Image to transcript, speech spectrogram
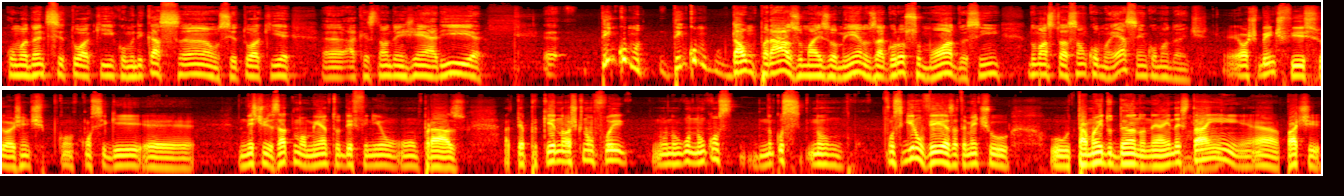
O comandante citou aqui comunicação, citou aqui uh, a questão da engenharia. Tem como, tem como dar um prazo, mais ou menos, a grosso modo, assim, numa situação como essa, hein, comandante? Eu acho bem difícil a gente conseguir é, neste exato momento, definir um, um prazo. Até porque não, acho que não foi. Não, não, não, não, não conseguiram ver exatamente o, o tamanho do dano, né? Ainda está em é, a parte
